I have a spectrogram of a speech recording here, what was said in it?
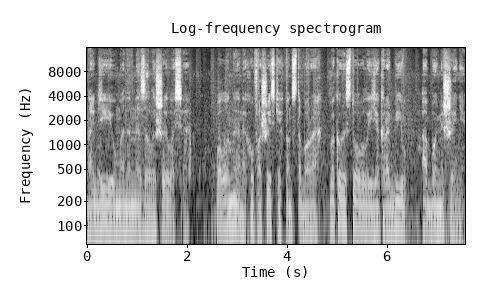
надії у мене не залишилося. Полонених у фашистських концтаборах використовували як рабів або мішені.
